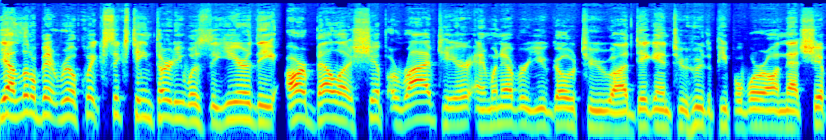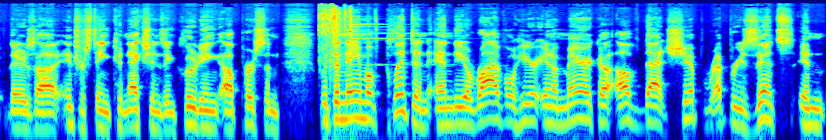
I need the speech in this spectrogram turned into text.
Yeah, a little bit real quick. 1630 was the year the Arbella ship arrived here. And whenever you go to uh, dig into who the people were on that ship, there's uh, interesting connections, including a person with the name of Clinton. And the arrival here in America of that ship represents, in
